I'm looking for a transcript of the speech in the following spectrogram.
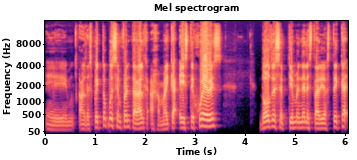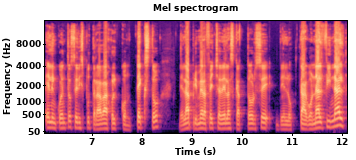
Em, al respecto, pues se enfrentará a Jamaica este jueves, 2 de septiembre en el Estadio Azteca. El encuentro se disputará bajo el contexto de la primera fecha de las 14 del octagonal final,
